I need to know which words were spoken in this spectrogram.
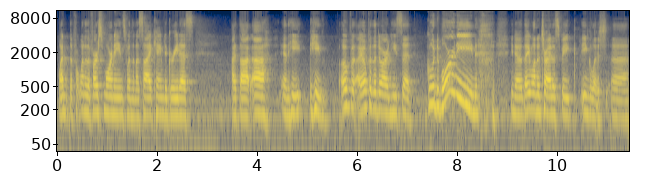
one, the, one of the first mornings when the Maasai came to greet us, I thought, uh, and he, he opened, I opened the door and he said, good morning. you know, they want to try to speak English. Uh,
